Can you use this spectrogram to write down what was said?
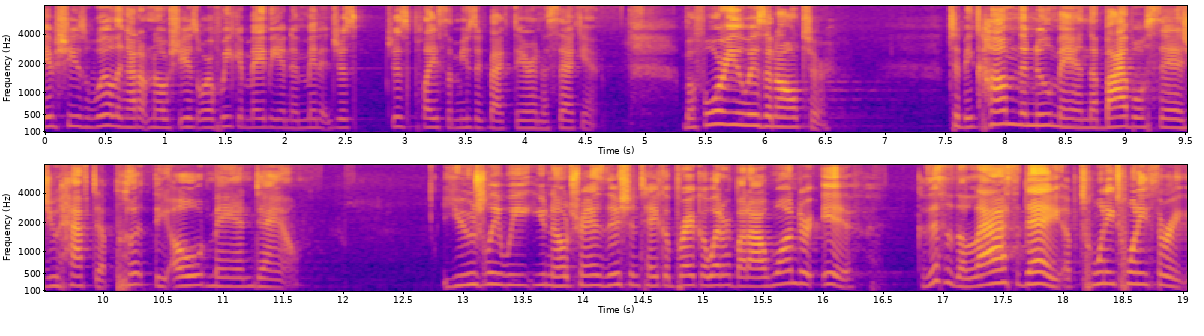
If she's willing, I don't know if she is, or if we can maybe in a minute just, just play some music back there in a second. Before you is an altar. To become the new man, the Bible says you have to put the old man down. Usually we, you know, transition, take a break or whatever, but I wonder if, because this is the last day of 2023,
